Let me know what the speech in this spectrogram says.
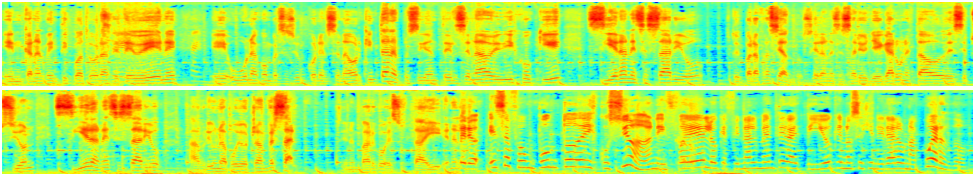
en Canal 24 Horas de TVN eh, hubo una conversación con el senador Quintana, el presidente del Senado, y dijo que si era necesario, estoy parafraseando, si era necesario llegar a un estado de decepción, si era necesario, habría un apoyo transversal. Sin embargo, eso está ahí en el. Pero ese fue un punto de discusión y fue lo que finalmente gatilló que no se generara un acuerdo.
